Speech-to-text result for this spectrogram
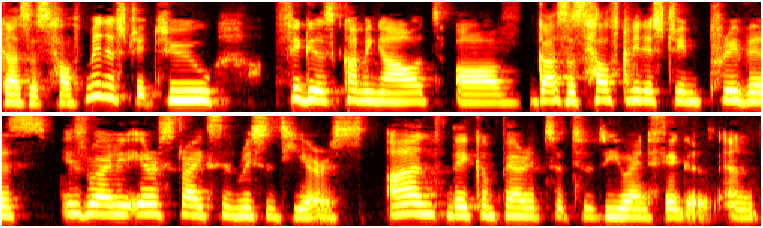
Gaza's health ministry to figures coming out of Gaza's health ministry in previous Israeli airstrikes in recent years. And they compare it to, to the UN figures. And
